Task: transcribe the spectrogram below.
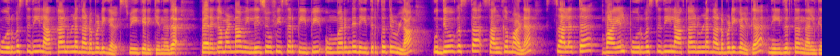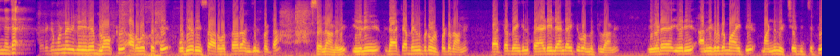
പൂർവസ്ഥിതിയിലാക്കാനുള്ള നടപടികൾ സ്വീകരിക്കുന്നത്. Perakamanna village officer P P ഉമ്മറിന്റെ നേതൃത്വത്തിലുള്ള ഉദ്യോഗസ്ഥ സംഘമാണ് സ്ഥലത്ത് വയൽ പൂർവസ്ഥിതിയിലാക്കാനുള്ള നടപടികൾക്ക് നേതൃത്വം നൽകുന്നത്. പെരകമണ്ണ വില്ലേജിലെ ബ്ലോക്ക് അറുപത്തെട്ട് പുതിയ റീസ അറുപത്തി ആറ് അഞ്ചിൽപ്പെട്ട സ്ഥലമാണിത്. ഇതിൽ ഡാറ്റാ ബാങ്കിൽപ്പെട്ട് ഉൾപ്പെട്ടതാണ്. ഡാറ്റാ ബാങ്കിൽ പാഡി ലാൻഡ് ആയിട്ട് വന്നിട്ടുള്ളതാണ്. ഇവിടെ ഇവർ അനധികൃതമായിട്ട് മണ്ണ് നിക്ഷേപിച്ചിട്ട്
